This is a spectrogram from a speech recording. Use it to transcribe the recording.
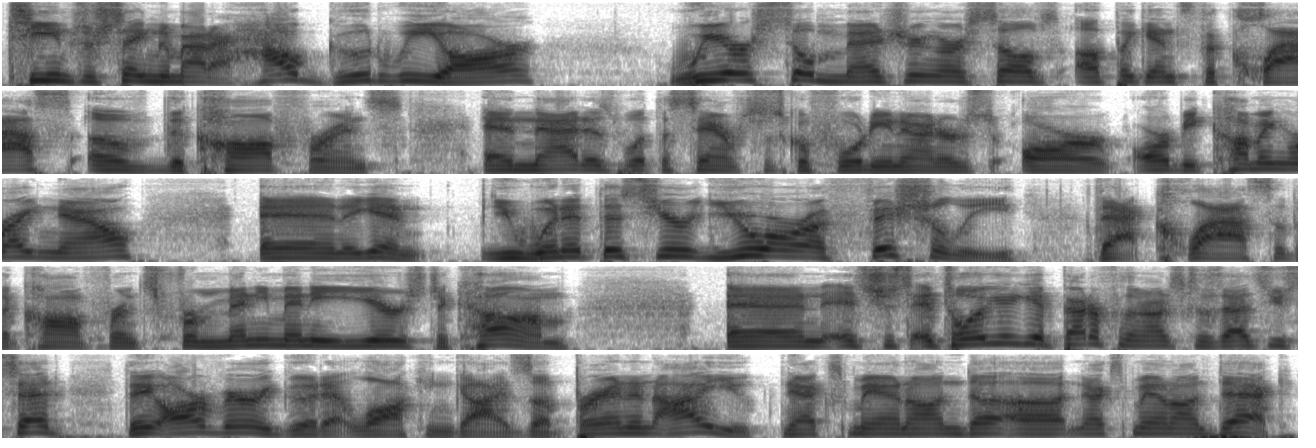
teams are saying no matter how good we are, we are still measuring ourselves up against the class of the conference. And that is what the San Francisco 49ers are, are becoming right now. And again, you win it this year, you are officially that class of the conference for many, many years to come. And it's just it's only gonna get better for the Niners because, as you said, they are very good at locking guys up. Brandon Aiyuk, next man on uh, next man on deck.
